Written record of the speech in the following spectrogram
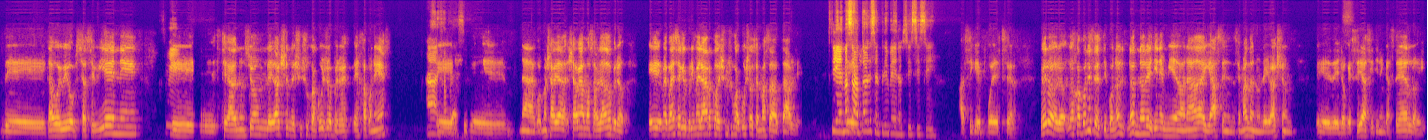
de Cowboy Bebop ya se viene. Sí. Eh, se anunció un live action de Yu Yu Hakuyo, pero es, es japonés. Ah, Eh, japonés. así que, nada, como ya, había- ya habíamos hablado, pero eh, me parece que el primer arco de Yu Yu Hakuyo es el más adaptable. Sí, el más eh, adaptable es el primero, sí, sí, sí. Así que puede ser. Pero lo- los japoneses, tipo, no, no, no le tienen miedo a nada y hacen, se mandan un live action eh, de lo que sea si tienen que hacerlo y,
